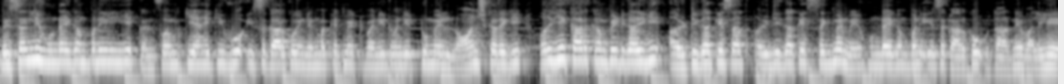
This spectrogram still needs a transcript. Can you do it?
रिसेंटली हुंडई कंपनी ने ये कंफर्म किया है कि वो इस कार को इंडियन मार्केट में 2022 में लॉन्च करेगी और ये कार कंपीट करेगी अर्टिगा के साथ। अर्टिगा के सेगमेंट में हुंडई कंपनी इस कार को उतारने वाली है।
